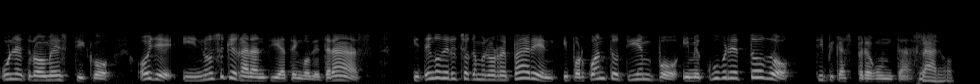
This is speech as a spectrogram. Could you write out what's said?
un electrodoméstico. Oye, y no sé qué garantía tengo detrás. Y tengo derecho a que me lo reparen. ¿Y por cuánto tiempo? ¿Y me cubre todo? típicas preguntas. Claro,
